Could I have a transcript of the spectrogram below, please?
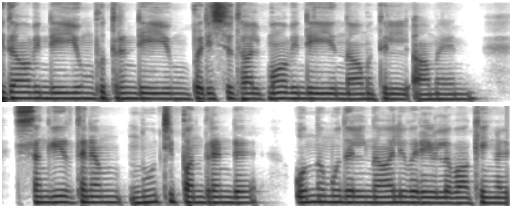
പിതാവിന്റെയും പുത്രന്റെയും പരിശുദ്ധാത്മാവിന്റെയും നാമത്തിൽ ആമേൻ. സങ്കീർത്തനം നൂറ്റി പന്ത്രണ്ട് ഒന്ന് മുതൽ നാല് വരെയുള്ള വാക്യങ്ങൾ.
